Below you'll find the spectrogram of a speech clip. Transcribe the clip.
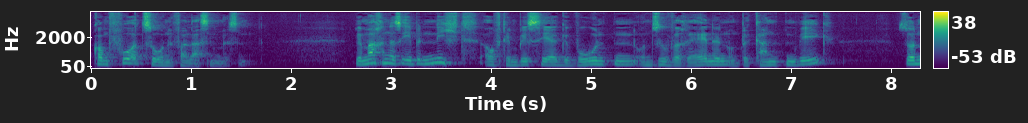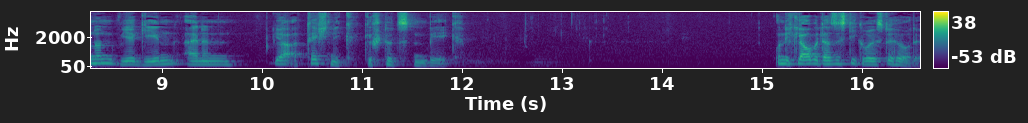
Komfortzone verlassen müssen. Wir machen es eben nicht auf dem bisher gewohnten und souveränen und bekannten Weg, sondern wir gehen einen ja, technikgestützten Weg. Und ich glaube, das ist die größte Hürde.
